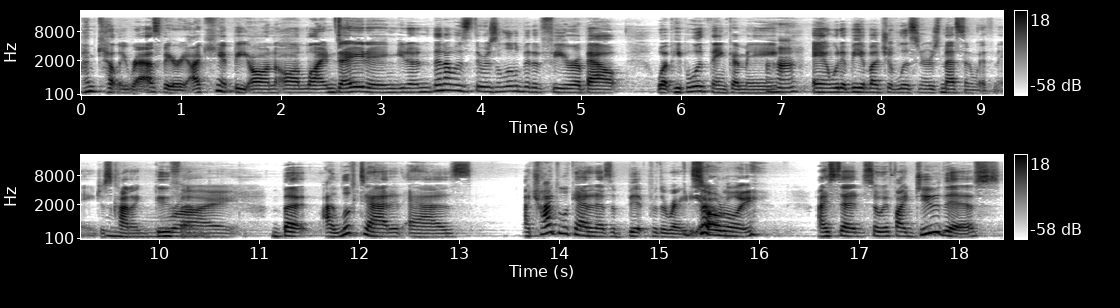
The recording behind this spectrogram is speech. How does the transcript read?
I'm Kellie Rasberry. I can't be on online dating. You know, and then I was there was a little bit of fear about what people would think of me Uh-huh. and would it be a bunch of listeners messing with me, just kind of goofing. Right. But I looked at it as I tried to look at it as a bit for the radio. Totally. I said, so if I do this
